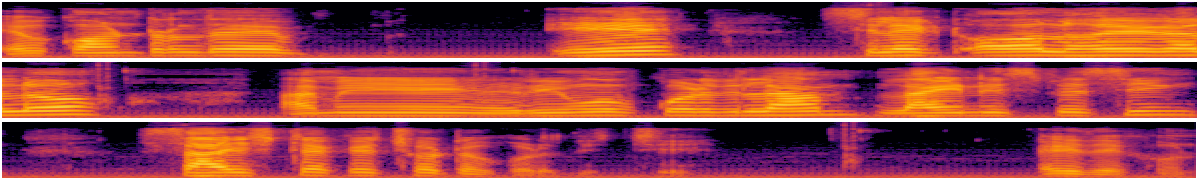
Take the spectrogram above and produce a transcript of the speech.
এবার কন্ট্রোল এ সিলেক্ট অল হয়ে গেল। আমি রিমুভ করে দিলাম লাইন স্পেসিং সাইজটাকে ছোট করে দিচ্ছি। এই দেখুন।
